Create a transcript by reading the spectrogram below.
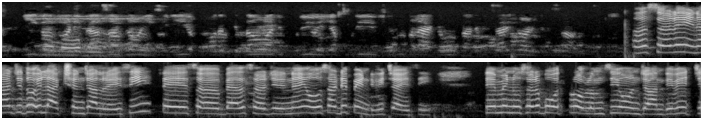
ਕੀ ਗੱਲ ਤੁਹਾਡੀ ਬੈਲ ਸਾਹਿਬ ਨਾਲ ਹੋਈ ਸੀਗੀ ਔਰ ਕਿੱਦਾਂ ਉਹ ਅੱਜ ਪੂਰੀ ਹੋਈ ਹੈ ਪੂਰੀ ਸ਼ੁਰੂ ਤੋਂ ਲੈ ਕੇ ਹੁਣ ਤੱਕ ਦੀ ਸਾਰੀ ਕਹਾਣੀ ਕਿਸ ਤਰ੍ਹਾਂ ਸਰ, ਇਹ ਨਾ ਜਦੋਂ ਇਲੈਕਸ਼ਨ ਚੱਲ ਰਹੇ ਸੀ ਤੇ ਸ- ਬੈਲ ਸਰ ਜਿਹੜੇ ਨੇ, ਉਹ ਸਾਡੇ ਪਿੰਡ ਵਿੱਚ ਆਏ ਸੀ। ਤੇ ਮੈਨੂੰ ਸਰ ਬਹੁਤ ਪ੍ਰੋਬਲਮ ਸੀ ਆਉਣ ਜਾਣ ਦੇ ਵਿੱਚ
